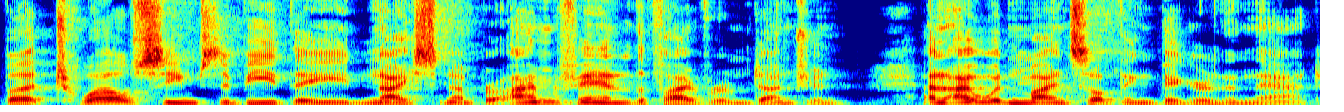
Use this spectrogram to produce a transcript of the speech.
But 12 seems to be the nice number. I'm a fan of the five room dungeon, and I wouldn't mind something bigger than that.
